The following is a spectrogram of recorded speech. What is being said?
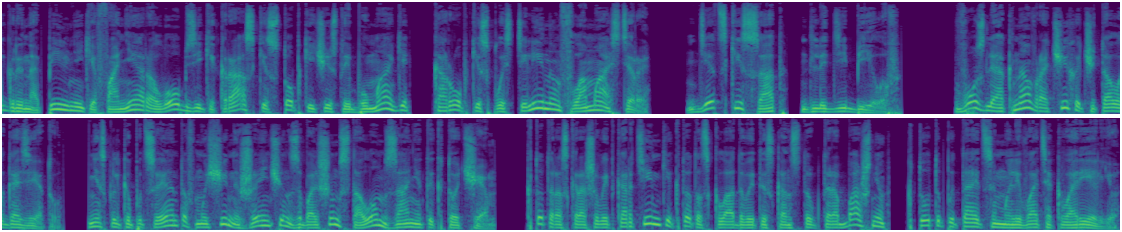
игры, напильники, фанера, лобзики, краски, стопки чистой бумаги, коробки с пластилином, фломастеры. Детский сад для дебилов. Возле окна врачиха читала газету. Несколько пациентов, мужчин и женщин, за большим столом заняты кто чем. Кто-то раскрашивает картинки, кто-то складывает из конструктора башню, кто-то пытается малевать акварелью,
